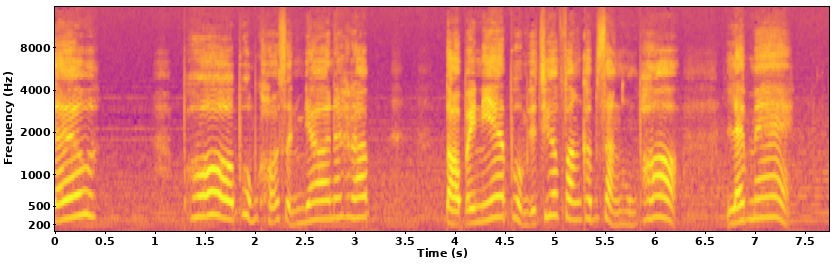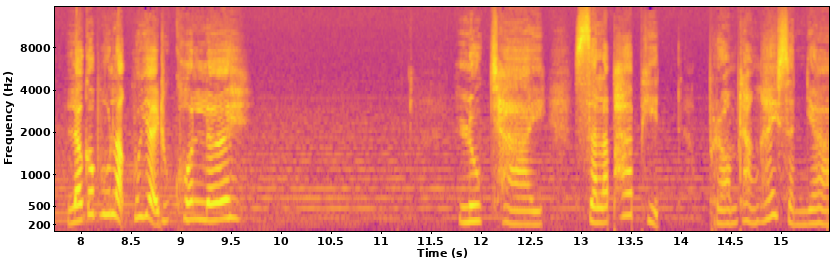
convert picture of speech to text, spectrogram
แล้ว พ่อผมขอสัญญานะครับ ต่อไปเนี้ยผมจะเชื่อฟังคำสั่งของพ่อ และแม่ แล้วก็ผู้หลักผู้ใหญ่ทุกคนเลย ลูกชายสารภาพผิด พร้อมทั้งให้สัญญา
